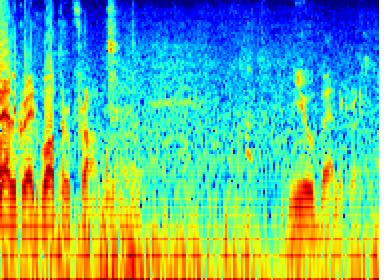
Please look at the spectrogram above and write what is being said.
Belgrade waterfront. New Belgrade.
